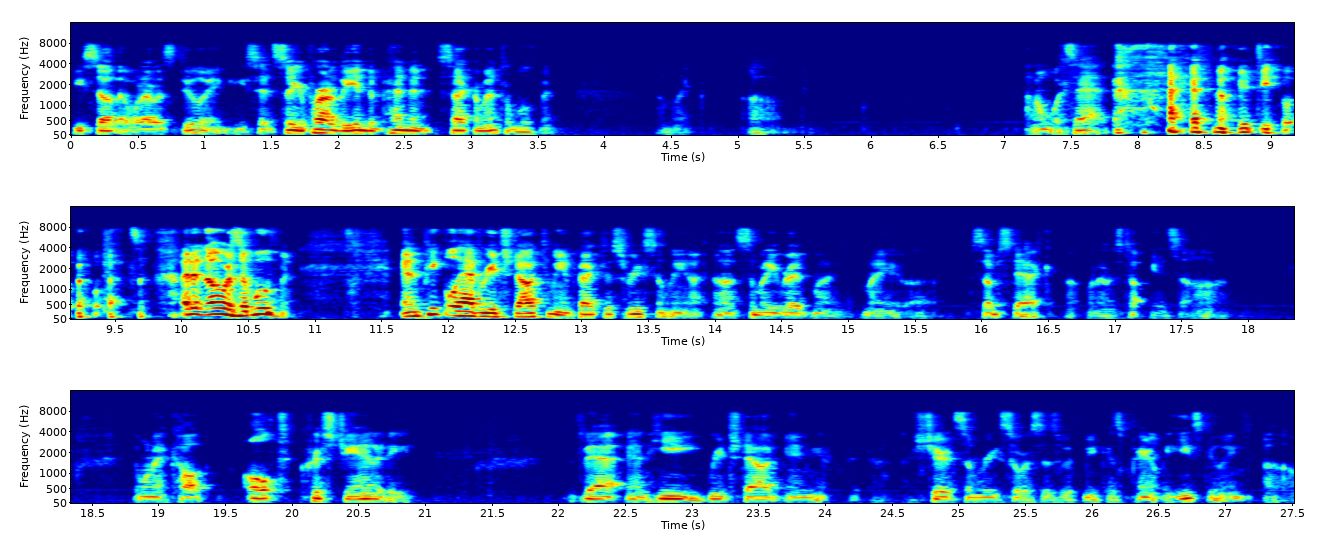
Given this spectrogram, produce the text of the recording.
he saw that what I was doing. He said, "So you're part of the independent sacramental movement?" I'm like, um, "I don't know what's that. I have no idea what it was. I didn't know it was a movement." And people have reached out to me. In fact, just recently, uh, somebody read my my uh, Substack when I was talking. It's uh, the one I called alt Christianity. That and he reached out and shared some resources with me because apparently he's doing uh,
